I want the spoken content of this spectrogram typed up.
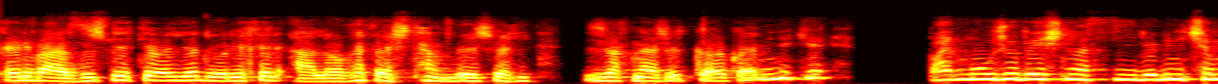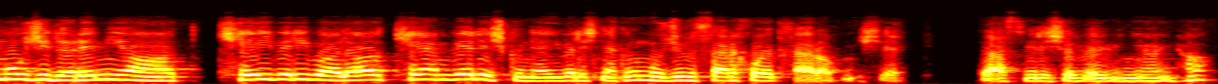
خیلی ورزشیه که یه دوری خیلی علاقه داشتم بهش ولی هیچ نشد کار کنم. اینه که بعد موجو بشناسی ببینی چه موجی داره میاد. کی بری بالا کی هم ولش کنی. اگه ولش نکنی موج رو سر خودت خراب میشه. تصویرش رو ببینی و اینها.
